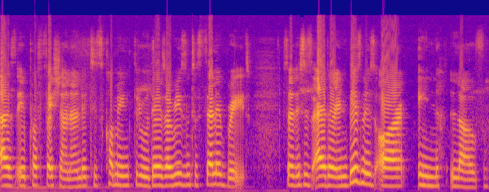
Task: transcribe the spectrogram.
as a profession and it is coming through. There's a reason to celebrate. So this is either in business or in love.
